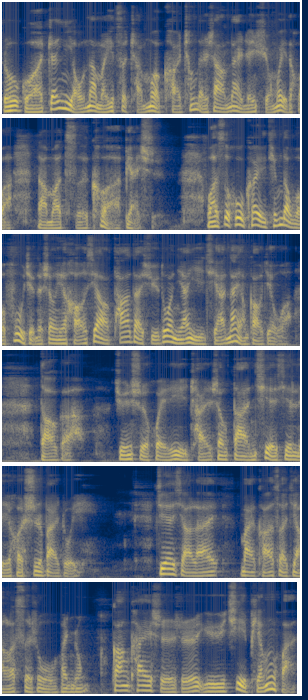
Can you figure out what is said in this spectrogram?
如果真有那么一次沉默可称得上耐人寻味的话，那么此刻便是。我似乎可以听到我父亲的声音，好像他在许多年以前那样告诫我：“道格，军事会议产生胆怯心理和失败主义。”接下来，麦克阿瑟讲了四十五分钟。刚开始时语气平缓，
